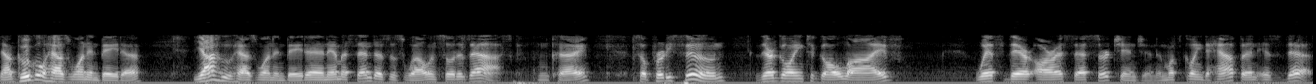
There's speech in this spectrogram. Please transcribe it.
Now, Google has one in beta, Yahoo has one in beta, and MSN does as well, and so does Ask. Okay? So pretty soon, they're going to go live with their RSS search engine. And what's going to happen is this.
